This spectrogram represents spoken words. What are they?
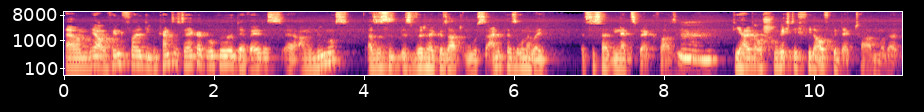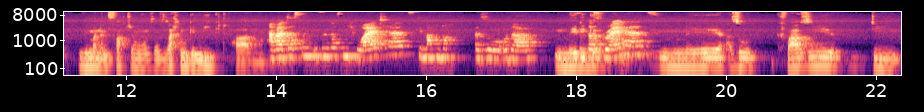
ähm, ja, auf jeden Fall die bekannteste Hackergruppe der Welt ist äh, Anonymous. Also es, ist, es wird halt gesagt, oh, es ist eine Person, aber es ist halt ein Netzwerk quasi, Mhm. die halt auch schon richtig viel aufgedeckt haben oder wie man im Fachjargon sagt, Sachen geleakt haben. Aber das sind, sind das nicht Whiteheads? Die machen doch, also, oder Nee, die sind das ge- Greyheads? Nee, also quasi die,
